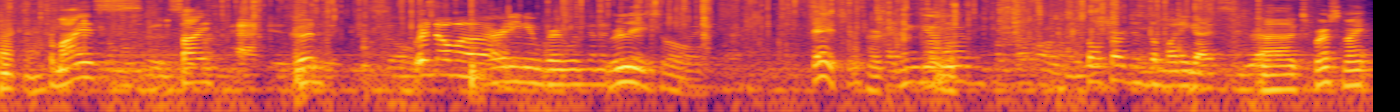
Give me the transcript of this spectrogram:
Okay. Tobias, Scythe, Package. Good. Red I Nova. already knew Greg was gonna. Really? So, hey, it's I think the other ones you fucked up on. Soul Charge is the money, guys. uh, Express Night.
